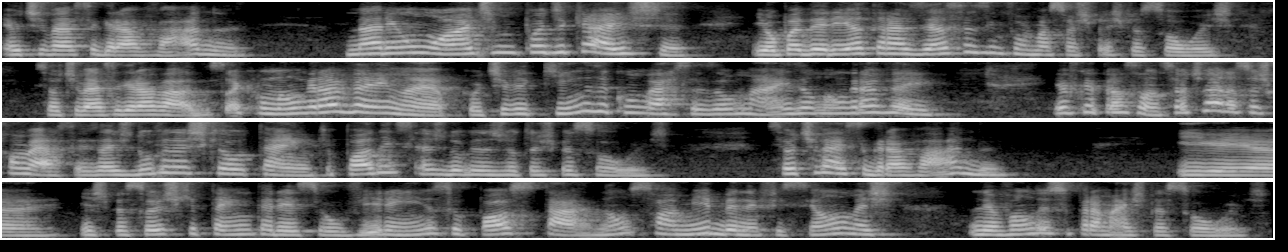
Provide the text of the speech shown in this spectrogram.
eu tivesse gravado, daria um ótimo podcast. E eu poderia trazer essas informações para as pessoas se eu tivesse gravado. Só que eu não gravei na época. Eu tive 15 conversas ou mais, eu não gravei eu fiquei pensando, se eu tiver essas conversas, as dúvidas que eu tenho, que podem ser as dúvidas de outras pessoas, se eu tiver isso gravado, e, e as pessoas que têm interesse em ouvirem isso, eu posso estar não só me beneficiando, mas levando isso para mais pessoas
